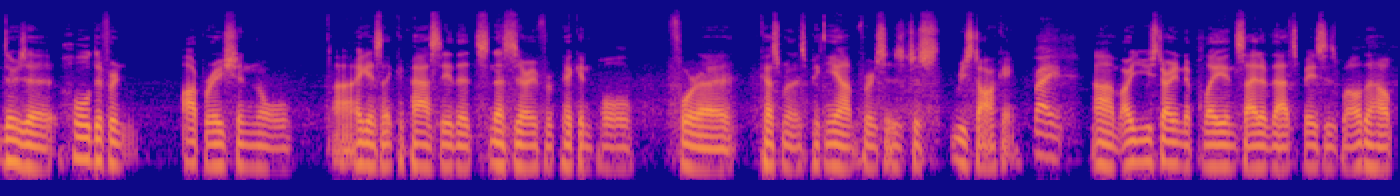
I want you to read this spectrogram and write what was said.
there's a whole different operational, uh, I guess, like capacity that's necessary for pick and pull for a customer that's picking up versus just restocking. Right. Um, are you starting to play inside of that space as well to help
